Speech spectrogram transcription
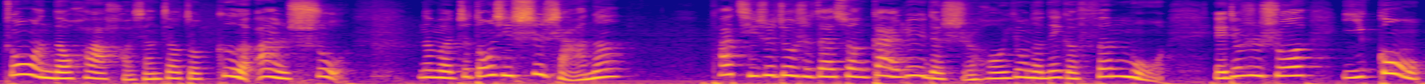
中文的话好像叫做“个案数”。那么这东西是啥呢？它其实就是在算概率的时候用的那个分母，也就是说，一共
